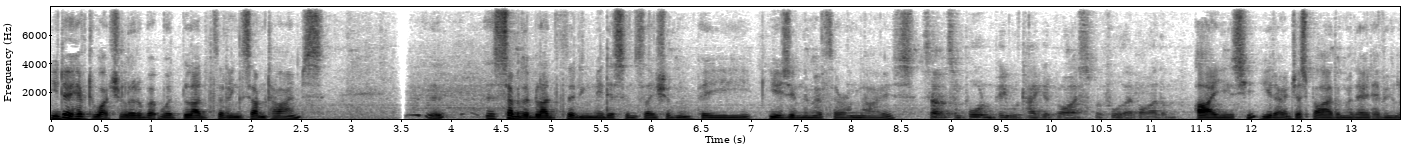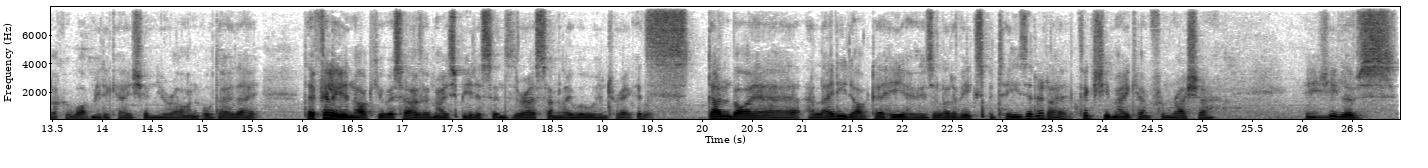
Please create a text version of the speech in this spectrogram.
You do have to watch a little bit with blood thinning sometimes. Some of the blood thinning medicines they shouldn't be using them if they're on those. So it's important people take advice before they buy them. Ah, yes, you don't just buy them without having a look at what medication you're on, although they they're fairly innocuous over most medicines. There are some they will interact. It's done by a, a, lady doctor here who has a lot of expertise in it. I think she may come from Russia. And she lives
